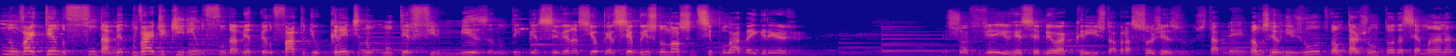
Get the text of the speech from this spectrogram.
não vai tendo fundamento, não vai adquirindo fundamento pelo fato de o crente não, não ter firmeza, não ter perseverança. E eu percebo isso no nosso discipulado da igreja. A pessoa veio, recebeu a Cristo, abraçou Jesus. Está bem, vamos reunir juntos, vamos estar juntos toda semana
